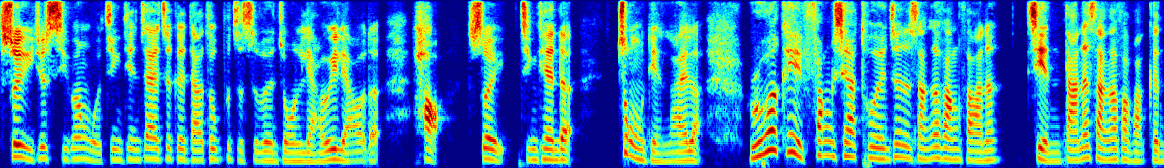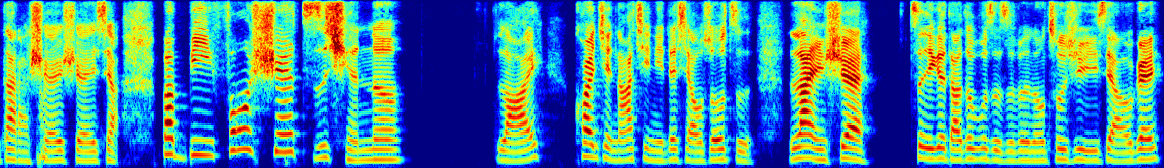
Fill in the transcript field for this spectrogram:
所以就希望我今天在这个大都不止十分钟聊一聊的。好，所以今天的。重点来了，如何可以放下拖延症的三个方法呢？简单的三个方法跟大家 share share 一下。But before share 之前呢，来，快点拿起你的小手指来 share 这一个大都不止十分钟出去一下，OK？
